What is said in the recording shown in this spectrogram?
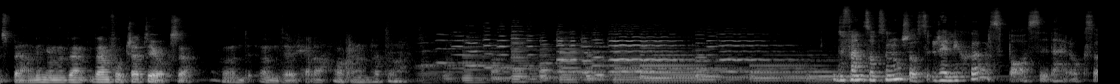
spänningen och den, den fortsätter ju också under, under hela 1800-talet. Det fanns också någon sorts religiös bas i det här också.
